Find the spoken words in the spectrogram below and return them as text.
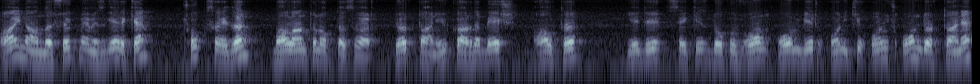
Aynı anda sökmemiz gereken çok sayıda bağlantı noktası var. 4 tane yukarıda 5, 6, 7, 8, 9, 10, 11, 12, 13, 14 tane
